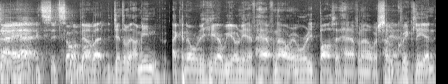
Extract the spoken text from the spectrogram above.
but I, yeah, it's it's so important. No, but gentlemen, I mean, I can already hear we only have half an hour. We already passed that half an hour so oh, yeah. quickly, and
